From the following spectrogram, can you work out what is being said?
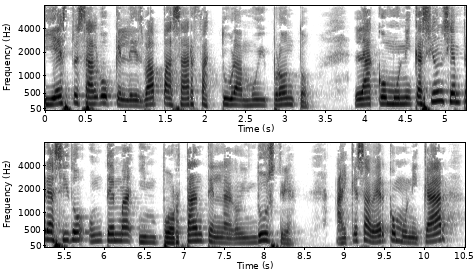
Y esto es algo que les va a pasar factura muy pronto. La comunicación siempre ha sido un tema importante en la agroindustria. Hay que saber comunicar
